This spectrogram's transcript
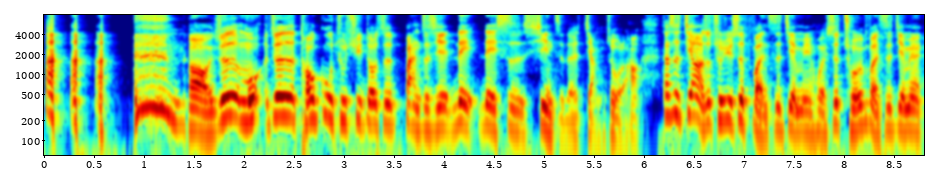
哦，就是模就是投顾出去都是办这些类类似性质的讲座了哈，但是姜老师出去是粉丝见面会，是纯粉丝见面，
